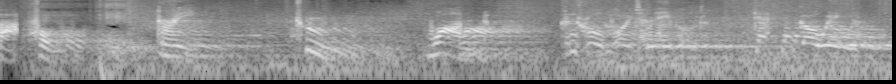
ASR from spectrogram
Four, three, two, one. Control point enabled. Get going.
